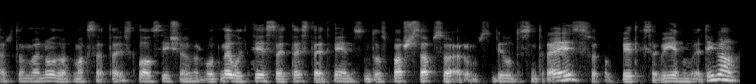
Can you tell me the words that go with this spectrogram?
ar tomēr nodokļu maksātāju izklausīšanu, varbūt nelikt tiesai testēt vienus un tos pašus apsvērumus 20 reizes, varbūt pietiks ar vienu vai divām.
